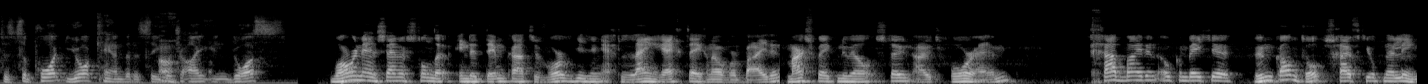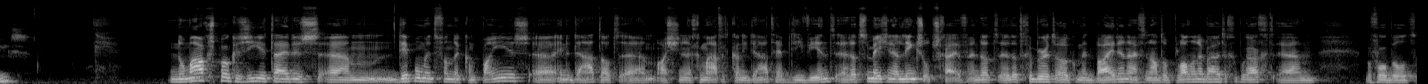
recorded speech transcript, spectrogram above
to support your candidacy, oh. which I endorse. Warren en Sanders stonden in de democratische voorverkiezing echt lijnrecht tegenover Biden, maar spreken nu wel steun uit voor hem. Gaat Biden ook een beetje hun kant op? Schuift hij op naar links? Normaal gesproken zie je tijdens um, dit moment van de campagnes uh, inderdaad dat um, als je een gematigd kandidaat hebt die wint, uh, dat ze een beetje naar links opschuiven. En dat, uh, dat gebeurt ook met Biden. Hij heeft een aantal plannen naar buiten gebracht. Um, bijvoorbeeld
